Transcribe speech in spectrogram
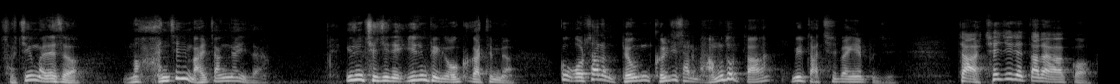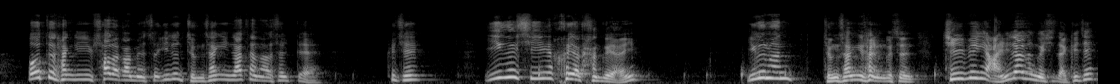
솔직히 말해서 뭐 완전히 말장난이다. 이런 체질에 이런 병이 올 것 같으면 그올 사람 병 걸릴 사람 아무도 없다. 미리 다 처방해 보지. 자 체질에 따라 갖고 어떤 환경이 살아가면서 이런 증상이 나타났을 때 그치? 이것이 허약한 거야. 이? 이거는 정상이라는 것은 질병이 아니라는 것이다. 그치?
